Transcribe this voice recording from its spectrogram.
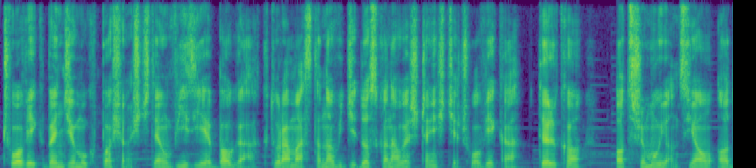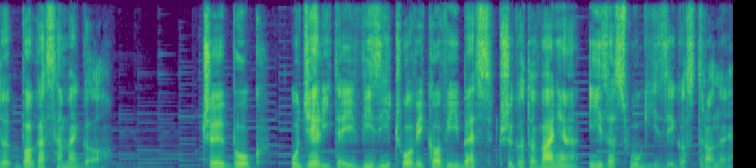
Człowiek będzie mógł posiąść tę wizję Boga, która ma stanowić doskonałe szczęście człowieka, tylko otrzymując ją od Boga samego. Czy Bóg udzieli tej wizji człowiekowi bez przygotowania i zasługi z jego strony?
